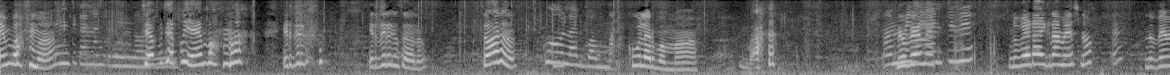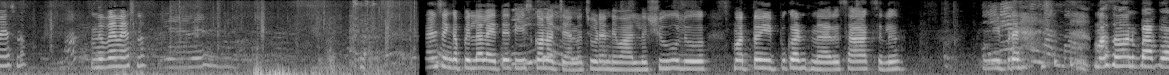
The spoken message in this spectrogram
ఏం బొమ్మ? చెప్పు చెప్పు ఏం బొమ్మ? ఇటు తిరుగు. ఇటు తిరుగు సోను. సోను. కూలర్ బొమ్మ. కూలర్ బొమ్మ? ఏంటిది? నువ్వే డయాగ్రామ్ వేసినావు? నువ్వేం వేసినావు? నువ్వేం వేసినావు? ఫ్రెండ్స్ ఇంకా పిల్లలు అయితే తీసుకొని వచ్చాను. చూడండి వాళ్ళు షూలు మొత్తం ఇప్పుకుంటున్నారు సాక్స్లు. ఇప్పుడే మా సోను పాప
